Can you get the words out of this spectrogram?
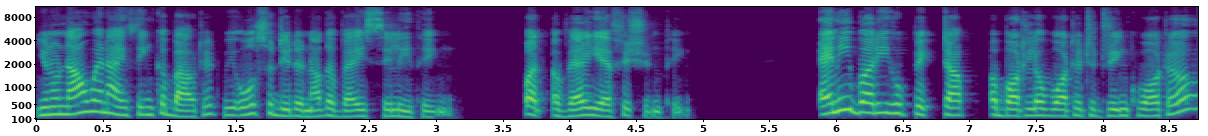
You know, now when I think about it, we also did another very silly thing, but a very efficient thing. Anybody who picked up a bottle of water to drink water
